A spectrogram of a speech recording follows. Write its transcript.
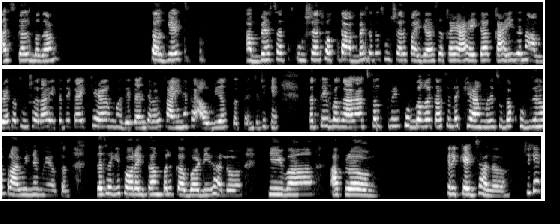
आजकाल बघा सगळेच अभ्यासात हुशार फक्त अभ्यासातच हुशार पाहिजे असं काही आहे का? काही जण अभ्यासात हुशार आहे तर ते काही खेळामध्ये त्यांच्याकडे काही ना काही आवडी असतात त्यांच्या ठीक आहे? तर ते बघा आजकाल तुम्ही खूप बघत असेल तर खेळामध्ये सुद्धा खूप जण प्रावीण्य मिळवतात. जसं की फॉर एक्झाम्पल कबड्डी झालं किंवा आपलं क्रिकेट झालं. ठीक आहे?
